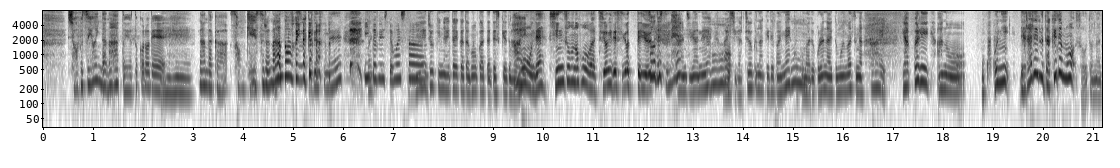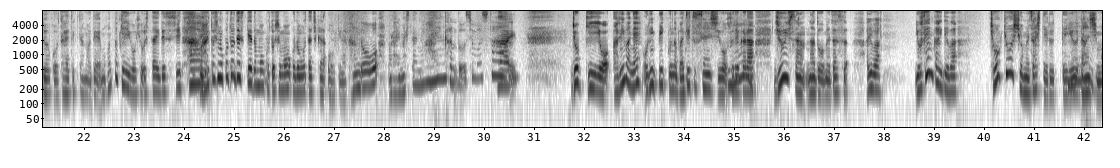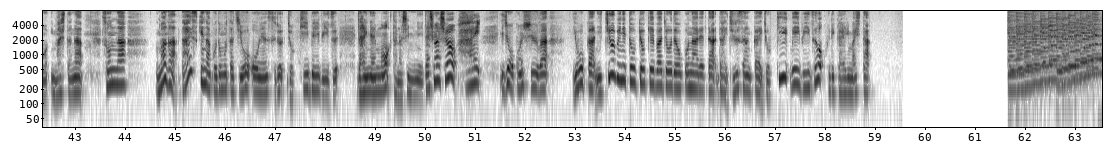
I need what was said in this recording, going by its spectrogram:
勝負強いんだなというところえで、ーなんだか尊敬するなと思いながでらすね。インタビューしてました。ね、ジョッキーになりたい方が多かったですけれども、はい。もうね心臓の方は強いですよっていうそうですね。感じがねもう。意志が強くなければね、うん。ここまで来れないと思いますがはい、やっぱりあのもうここに出られるだけでも相当な努力をされてきたのでもう本当敬意を表したいですし、はい毎年のことですけれども今年も子どもたちから大きな感動をもらいましたね。感動しました。はい。ジョッキーをあるいはねオリンピックの馬術選手をそれから獣医さんなどを目指す、あるいは予選会では調教師を目指しているっていう男子もいましたが、そんな馬が大好きな子どもたちを応援するジョッキーベイビーズ。来年も楽しみにいたしましょう。はい、以上今週は8日日曜日に東京競馬場で行われた第13回ジョッキーベイビーズを振り返りました。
